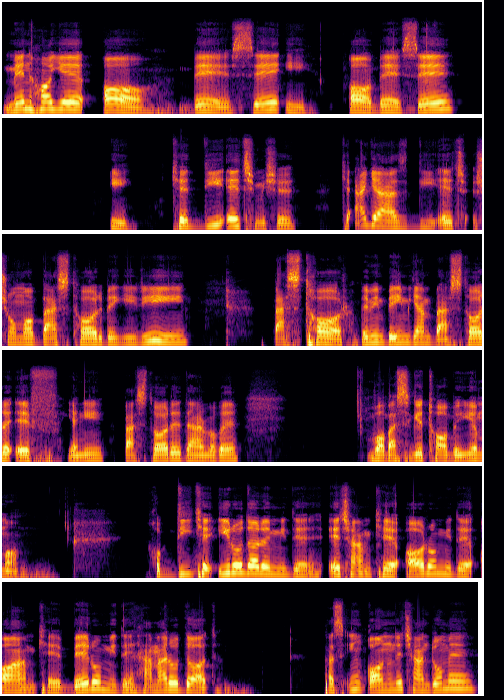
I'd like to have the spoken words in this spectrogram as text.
منهای آ ب س ای. آ ب س ای. که دی اچ میشه. که اگر از دی اچ شما بستار بگیری بستار. ببین به این میگم بستار F. یعنی بستار در واقع وابستگی تابعی ما. خب دی که ای رو داره میده اچ هم که آ رو میده آ هم که ب رو میده همه رو داد. پس این قانون چندم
